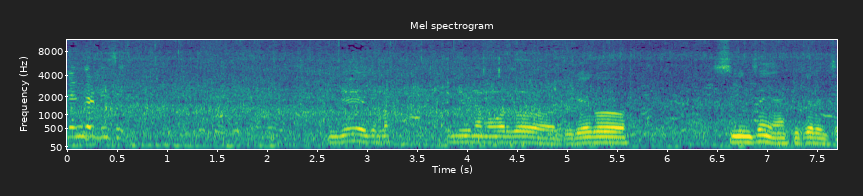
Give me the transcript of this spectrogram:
डेन्जर बिजी भिडियोको सिन चाहिँ यहाँ खिचेर हुन्छ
